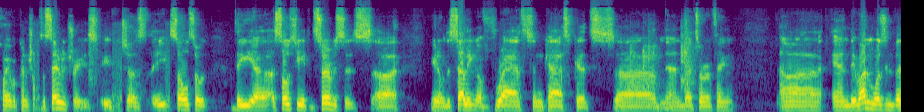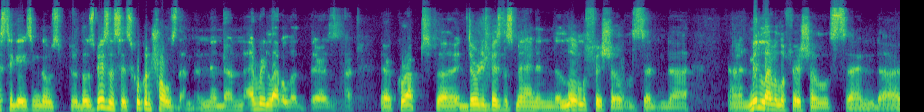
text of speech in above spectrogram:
whoever controls the cemeteries, it's just it's also the associated services. you know, the selling of wreaths and caskets and that sort of thing. Uh, and Ivan was investigating those those businesses. Who controls them? And then on every level, uh, there's uh, there are corrupt, uh, dirty businessmen and local officials and, uh, and mid-level officials and uh,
